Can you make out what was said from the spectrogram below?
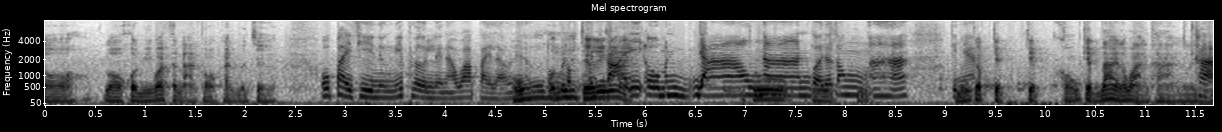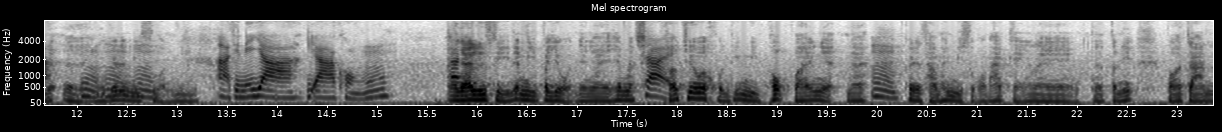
รอรอคนมีวาสนาต่อกันมาเจอ โอ้ไปทีหนึ่งนี่เพลินเลยนะว่าไปแล้วโอ้เนี่ยมันไม่ได้เจอไกลง่ายๆเออมันยาวถูกนานกว่าจะต้องอะฮะทีเหมือนเนี้ยกับเก็บเก็บของเก็บได้ระหว่างทางอะไรอย่างเงี้ยค่ะเอออมมันก็จะมีอืมส่วนหนึ่งอะทีนี้ยายาของ อายาฤาษีเนี่ยมีประโยชน์ยังไงใช่ไหมใช่เขาเชื่อว่าคนที่มีพกไว้เนี่ยนะอืมก็จะทำให้มีสุขภาพแข็งแรงแต่ตอนนี้พออาจารย์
